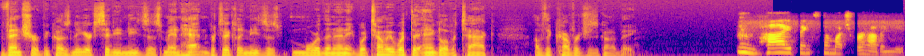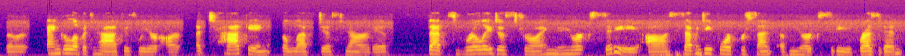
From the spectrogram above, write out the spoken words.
venture because New York City needs us. Manhattan particularly needs us more than any. But tell me what the angle of attack of the coverage is going to be. Hi, thanks so much for having me. The angle of attack is we are attacking the leftist narrative that's really destroying New York City. Uh, 74% of New York City residents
